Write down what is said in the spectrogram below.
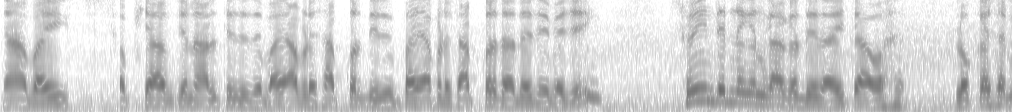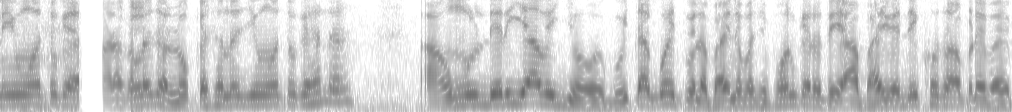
ત્યાં ભાઈ સફિયા છે ને હાલતી હતી તો ભાઈ. આપણે સાફ કરી દીધું. ભાઈ આપણે સાફ કરતા હતા જય ભાઈ જઈ. સુઈ ને કેમ કા કરી દેતા અહીં ત્યાં હવે. લોકેશન એવું હતું કે મારા કલે જો લોકેશન જ એવું હતું કે હે ને? આ અમૂલ ડેરી આવી ગયો હવે. ગોઈતા ગોઈત પેલા ભાઈને પછી ફોન કર્યો તો એ આ ભાઈએ દેખો તો આપણે ભાઈ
